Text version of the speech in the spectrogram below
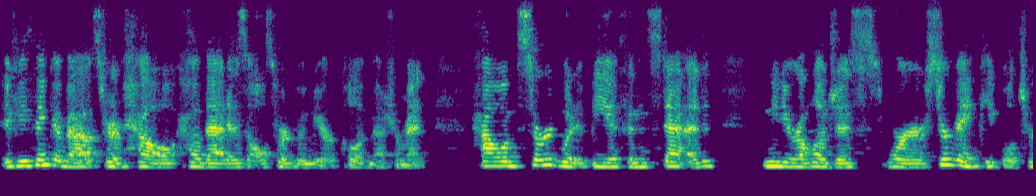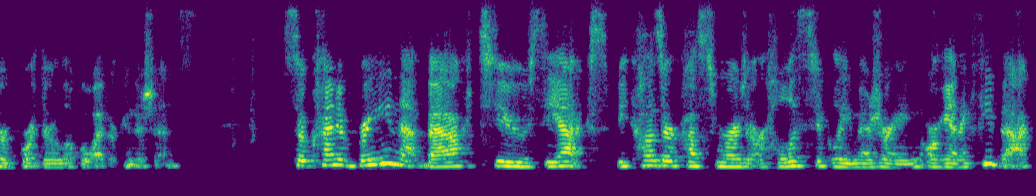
if you think about sort of how how that is all sort of a miracle of measurement, how absurd would it be if instead meteorologists were surveying people to report their local weather conditions? So kind of bringing that back to CX because our customers are holistically measuring organic feedback,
